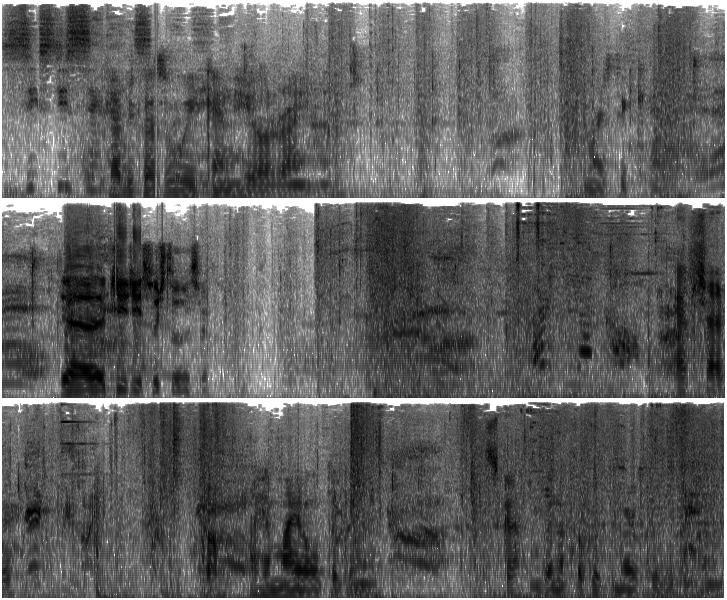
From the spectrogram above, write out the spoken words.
60. Yeah, because we can heal Reinhardt. Mercy can. Yeah, GG, switch to Mercy. I have shatter. I have my ult again. Let's go. I'm gonna focus Mercy this time.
